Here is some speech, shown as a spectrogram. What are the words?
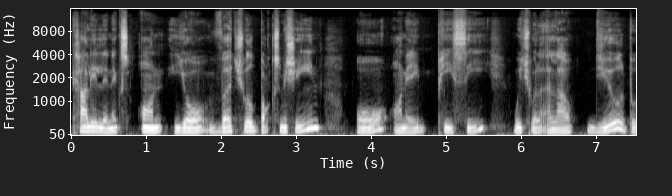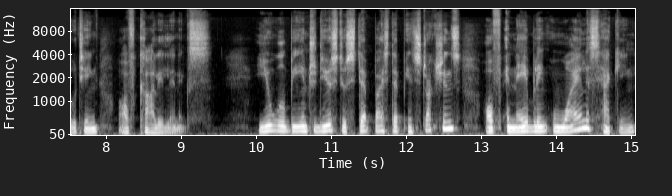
Kali Linux on your VirtualBox machine or on a PC, which will allow dual booting of Kali Linux. You will be introduced to step-by-step -step instructions of enabling wireless hacking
